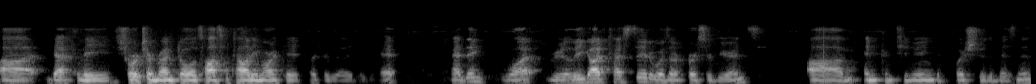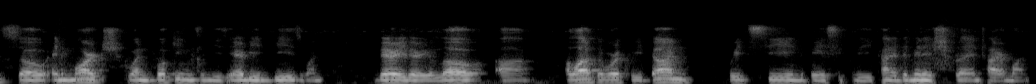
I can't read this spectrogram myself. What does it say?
uh, definitely short-term rentals, hospitality market took a really big hit. And I think what really got tested was our perseverance um, in continuing to push through the business. So in March, when bookings in these Airbnbs went very, very low, um, a lot of the work we'd done, we'd seen basically kind of diminish for the entire month.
